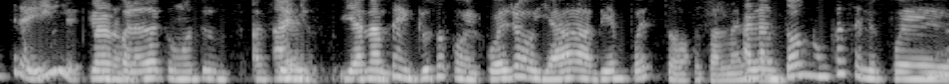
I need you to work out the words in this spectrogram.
increíble comparada con otros años. Ya nace incluso con el cuello ya bien puesto. Totalmente. Al Antón nunca se le fue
